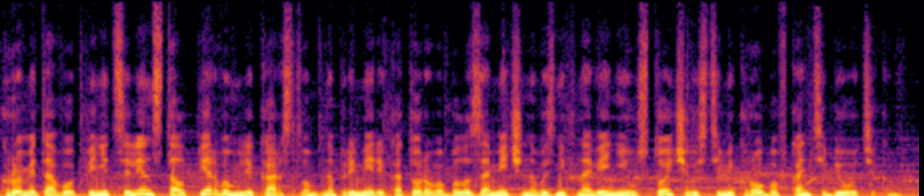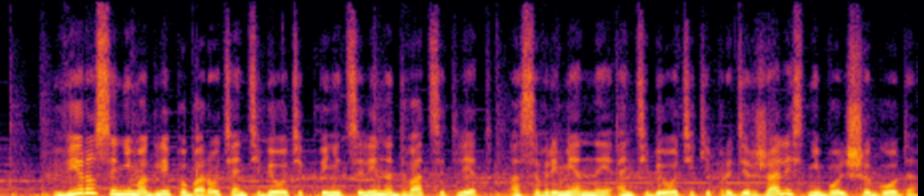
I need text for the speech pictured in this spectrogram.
Кроме того, пенициллин стал первым лекарством, на примере которого было замечено возникновение устойчивости микробов к антибиотикам. Вирусы не могли побороть антибиотик пенициллина 20 лет, а современные антибиотики продержались не больше года.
